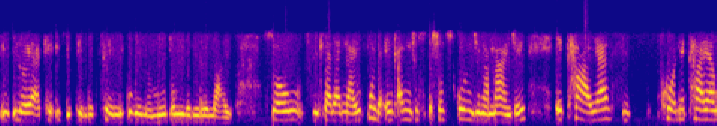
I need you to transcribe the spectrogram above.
impilo yakhe idepende ekutheni kube nomuntu omlekelelayo so sihlala naye ufunda enkanyisho special school njengamanje. Ekhaya sikhona ekhaya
